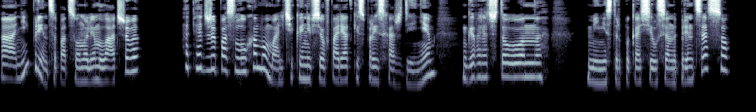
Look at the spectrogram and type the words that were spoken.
А они принца подсунули младшего. Опять же, по слухам, у мальчика не все в порядке с происхождением. Говорят, что он... Министр покосился на принцессу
